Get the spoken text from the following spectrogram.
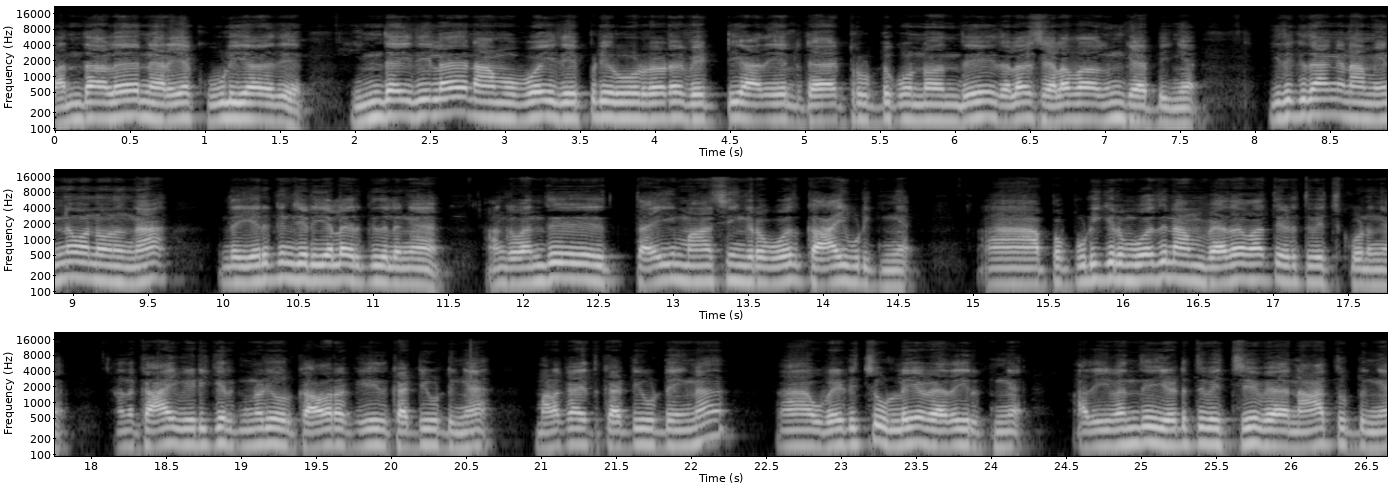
வந்தாலே நிறைய கூலி ஆகுது. இந்த இதில் நாம் போய் இது எப்படி ரோடோட வெட்டி அதை டிராக்டர் விட்டு கொண்டு வந்து இதெல்லாம் செலவாகும்னு கேட்பீங்க இதுக்கு தாங்க நாம் என்ன பண்ணணுங்கன்னா இந்த எருக்கஞ்செடியெல்லாம் இருக்குது இல்லைங்க அங்கே வந்து தை மாசிங்கிற போது காய் பிடிக்குங்க. அப்போ பிடிக்கிற போது நம்ம விதை வாத்து எடுத்து வச்சுக்கணுங்க. அந்த காய் வெடிக்கிறதுக்கு முன்னாடி ஒரு கவரை இது கட்டி விட்டுங்க. மழைக்காயத்து கட்டி விட்டிங்கன்னா வெடித்து உள்ளேயே விதை இருக்குங்க அதை வந்து எடுத்து வச்சு வே நாற்றுட்டுங்க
